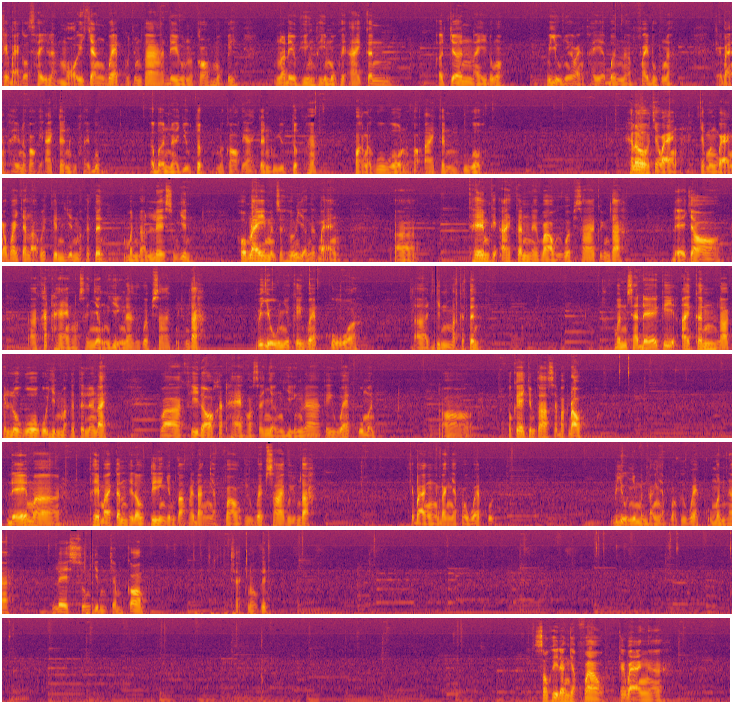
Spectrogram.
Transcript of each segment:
các bạn có thấy là mỗi cái trang web của chúng ta đều nó có một cái nó đều hiển thị một cái icon ở trên này đúng không? Ví dụ như các bạn thấy ở bên à, Facebook nè các bạn thấy nó có cái icon của Facebook. Ở bên à, YouTube nó có cái icon của YouTube ha hoặc là Google nó có icon Google. Hello chào bạn. Chào mừng bạn đã quay trở lại với kênh Vinh Marketing. Mình là Lê Xuân Vinh hôm nay mình sẽ hướng dẫn các bạn à, thêm cái icon này vào cái website của chúng ta để cho à, khách hàng họ sẽ nhận diện ra cái website của chúng ta. Ví dụ như cái web của à, Marketing. Mình sẽ để cái icon là cái logo của Dinh Marketing lên đây. Và khi đó khách hàng họ sẽ nhận diện ra cái web của mình. Đó. Ok chúng ta sẽ bắt đầu. Để mà thêm icon thì đầu tiên chúng ta phải đăng nhập vào cái website của chúng ta. Các bạn đăng nhập vào web của ví dụ như mình đăng nhập vào cái web của mình ha lê xuân dinh.com, sạc login. Sau khi đăng nhập vào các bạn à,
